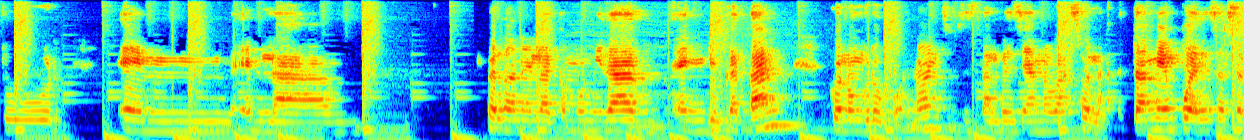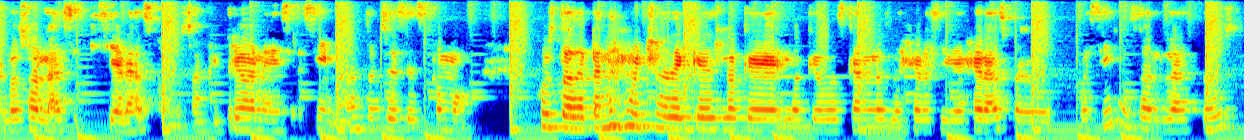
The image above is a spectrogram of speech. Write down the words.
tour en, en, la perdón, en la comunidad en Yucatán con un grupo, ¿no? Entonces tal vez ya no vas sola. También puedes hacerlo sola si quisieras con los anfitriones, así, ¿no? Entonces es como, justo depende mucho de qué es lo que, lo que buscan los viajeros y viajeras, pero pues sí, o sea, las dos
